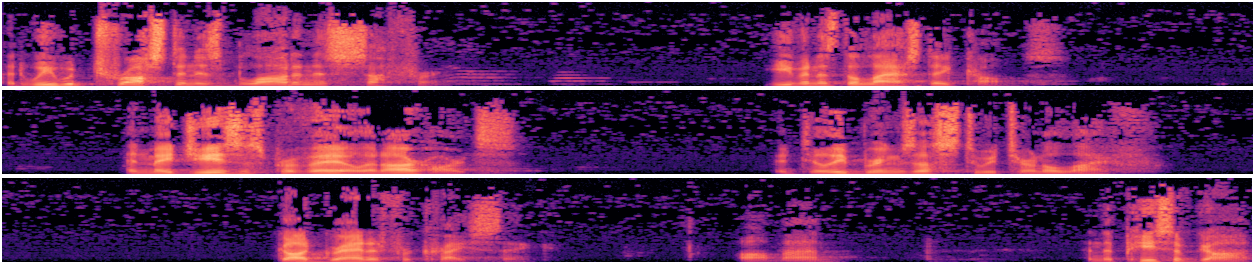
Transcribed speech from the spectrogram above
that we would trust in His blood and His suffering, even as the last day comes. And may Jesus prevail in our hearts until He brings us to eternal life. God grant it for Christ's sake. Amen. And the peace of God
